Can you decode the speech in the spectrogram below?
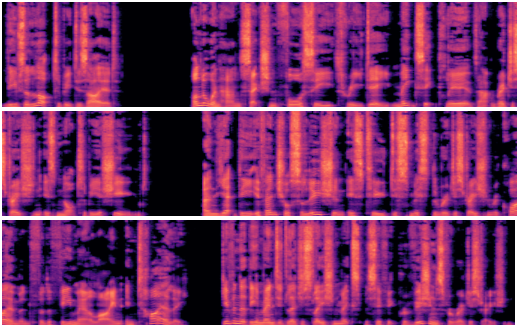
leaves a lot to be desired. On the one hand, section 4C3D makes it clear that registration is not to be assumed, and yet the eventual solution is to dismiss the registration requirement for the female line entirely. Given that the amended legislation makes specific provisions for registration,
